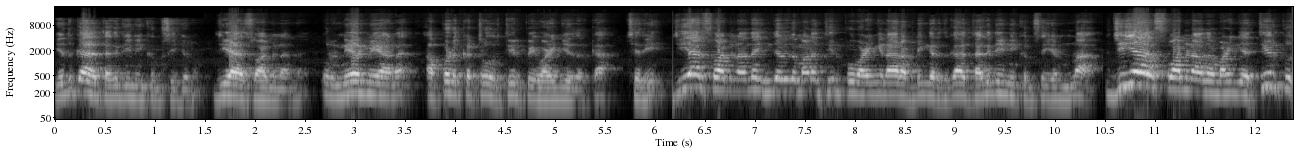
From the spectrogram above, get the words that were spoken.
எதுக்காக தகுதி நீக்கம் செய்யணும்? ஜி ஆர் சுவாமிநாதன் ஒரு நேர்மையான அப்படுக்கற்ற ஒரு தீர்ப்பை வழங்கியதற்கா? சரி ஜி ஆர் சுவாமிநாதன் இந்த விதமான தீர்ப்பு வழங்கினார் அப்படிங்கிறதுக்காக தகுதி நீக்கம் செய்யணும்னா ஜி ஆர் சுவாமிநாதன் வழங்கிய தீர்ப்பு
